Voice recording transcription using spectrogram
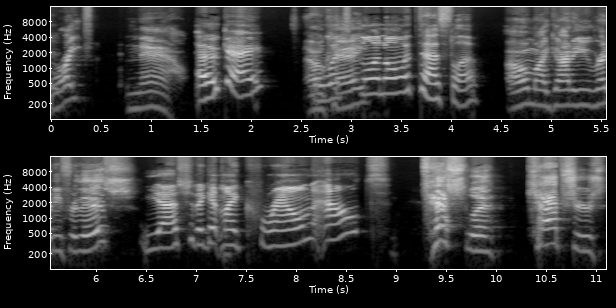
right now. Okay. Okay. What's going on with Tesla? Oh my God, are you ready for this? Yeah. Should I get my crown out? Tesla captures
